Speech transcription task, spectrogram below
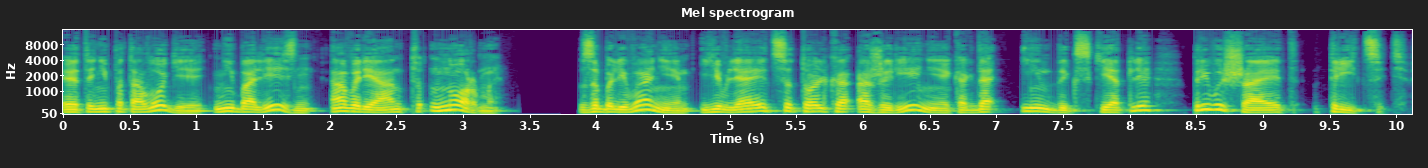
это не патология, не болезнь, а вариант нормы. Заболеванием является только ожирение, когда индекс Кетли превышает 30.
